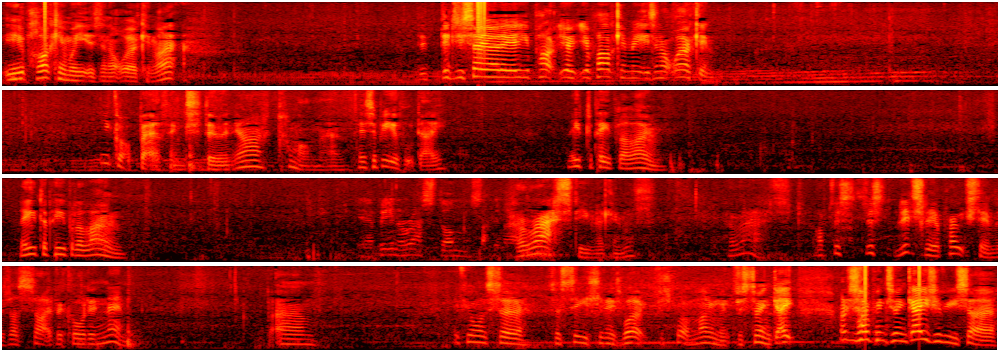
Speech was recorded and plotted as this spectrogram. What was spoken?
Your parking meters are not working, right? Did, did you say earlier your, park, your, your parking meters are not working? You've got better things to do, ain't you? Come on, man. It's a beautiful day. Leave the people alone. Leave the people alone. Yeah, being harassed on Saturday night. Harassed, he reckons. Harassed. I've just, just literally approached him as I started recording then. But, um, if he wants to, to cease in his work just for a moment, just to engage, I'm just hoping to engage with you, sir.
